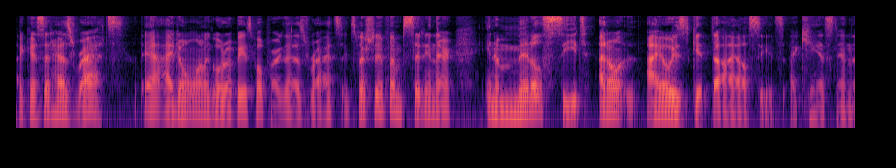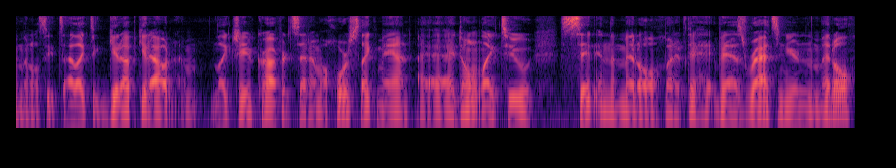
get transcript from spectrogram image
I guess it has rats. Yeah, I don't want to go to a baseball park that has rats, especially if I'm sitting there in a middle seat. I don't. I always get the aisle seats. I can't stand the middle seats. I like to get up, get out. I'm like Jay Crawford said. I'm a horse-like man. I, I don't like to sit in the middle. But if, if it has rats and you're in the middle,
